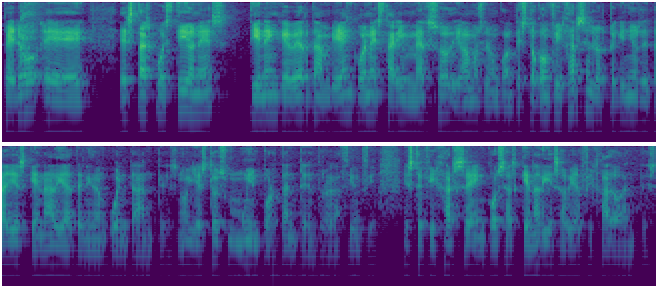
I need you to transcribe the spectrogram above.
Pero eh, estas cuestiones tienen que ver también con estar inmerso, digamos, en un contexto, con fijarse en los pequeños detalles que nadie ha tenido en cuenta antes, ¿no? Y esto es muy importante dentro de la ciencia, este fijarse en cosas que nadie se había fijado antes.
